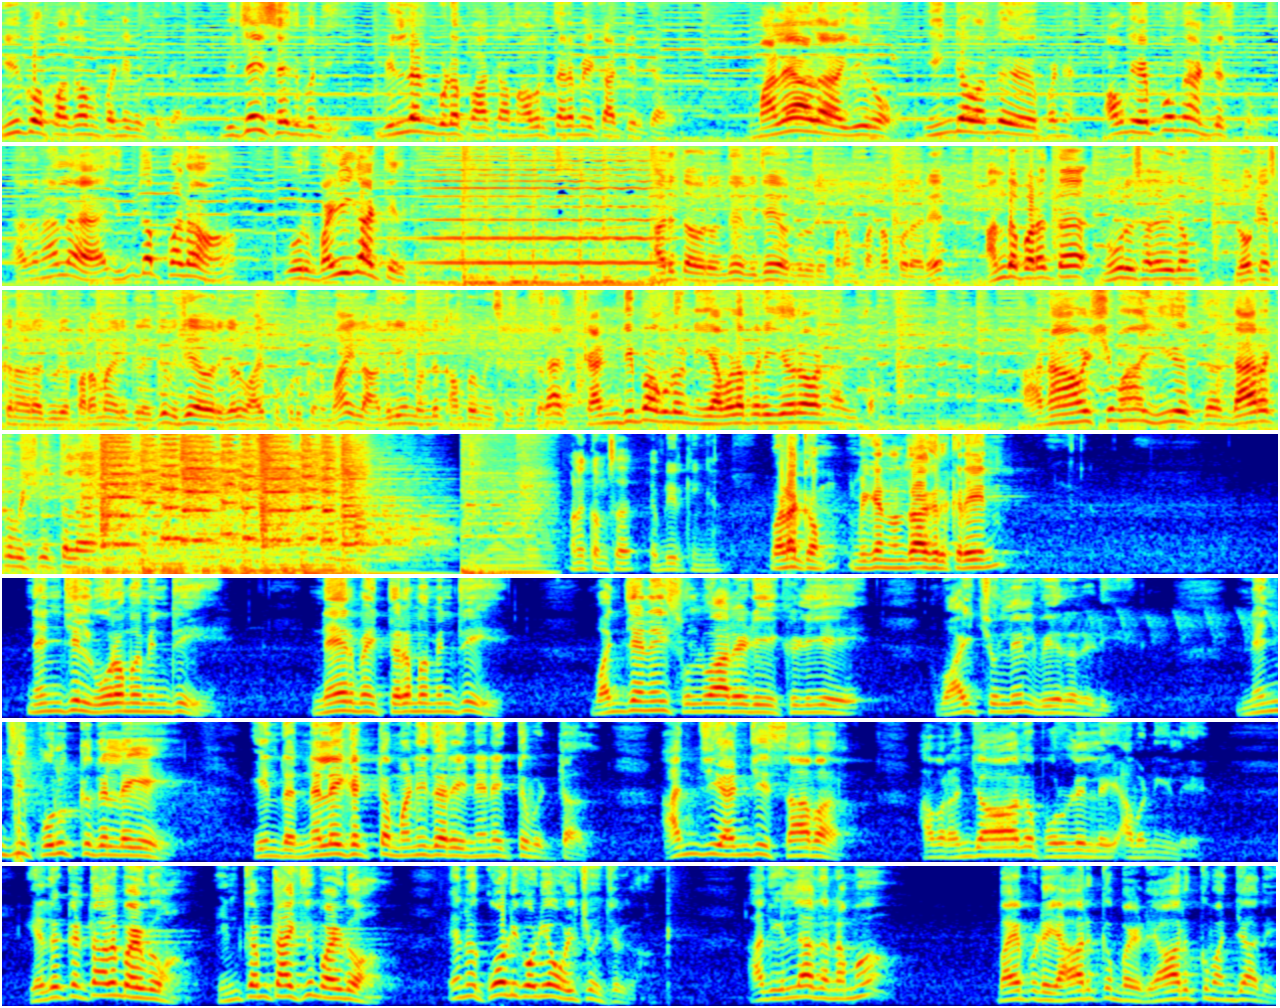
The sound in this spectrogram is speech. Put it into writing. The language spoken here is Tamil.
ஈகோ பார்க்காம பண்ணி கொடுத்துருக்காரு. விஜய் சேதுபதி வில்லன் கூட பார்க்காம அவர் திறமையை காட்டியிருக்காரு. மலையாள ஹீரோ இங்கே வந்து பண்ண அவங்க எப்போவுமே அட்ஜஸ்ட் பண்ணு அதனால் இந்த படம் ஒரு வழிகாட்டி இருக்குது அடுத்து அவர் வந்து விஜய் அவர்களுடைய படம் பண்ண போறாரு. அந்த படத்தை நூறு சதவீதம் லோகேஷ் கனகராஜுடைய படமா எடுக்கிறதுக்கு விஜய் அவர்கள் வாய்ப்பு கொடுக்கணுமா? இல்ல அதுலயும் வந்து காம்ப்ரமைசஸ் சார் இருக்கு கண்டிப்பாக கூட நீ எவ்வளோ பெரிய ஹீரோ அர்த்தம் அனாவசியமாக டைரக்டர் விஷயத்தில். வணக்கம் சார். எப்படி இருக்கீங்க? வணக்கம். மிக நன்றாக இருக்கிறேன். நெஞ்சில் உரமுமின்றி நேர்மை திறமுமின்றி வஞ்சனை சொல்வாரடி கிளியே வாய்ச்சொல்லில் வீரரடி. நெஞ்சு பொறுக்குதில்லையே இந்த நிலைகெட்ட மனிதரை நினைத்து விட்டால். அஞ்சி அஞ்சி சாவார் அவர் அஞ்சாத பொருள் இல்லை அவனிலே. எதற்கெட்டாலும் பயிடுவான் இன்கம் டேக்ஸும் பயிடுவான் ஏன்னா கோடி கோடியாக ஒழிச்சு வச்சுருக்கான். அது இல்லாத நம்ம பயப்பட யாருக்கும் பயப்பட யாருக்கும் அஞ்சாது.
